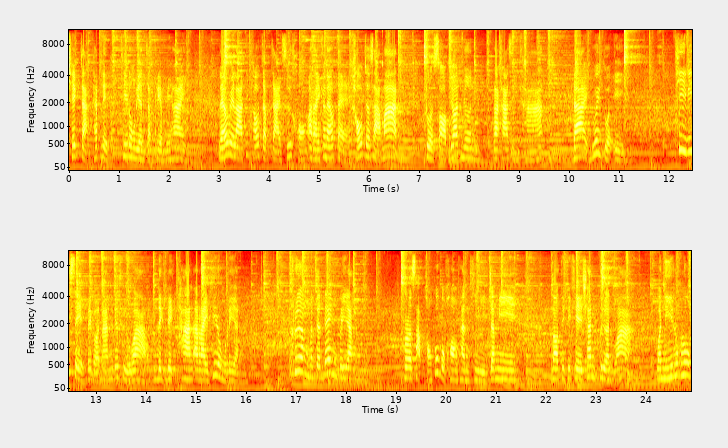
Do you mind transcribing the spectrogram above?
เช็คจากแท็บเล็ตที่โรงเรียนจัดเตรียมไว้ให้ แล้วเวลาที่เขาจับจ่ายซื้อของอะไรก็แล้วแต่เขาจะสามารถตรวจสอบยอดเงิน ราคาสินค้า ได้ด้วยตัวเอง ที่พิเศษไปกว่านนั้นก็คือว่าเด็กๆทานอะไรที่โรงเรียน เครื่องมันจะเด้งไปยังโทรศัพท์ของผู้ปกครองทันทีจะมี notification เตือนว่า วันนี้ลูก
